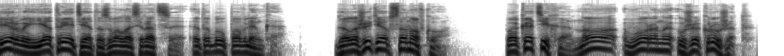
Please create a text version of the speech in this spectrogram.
«Первый, я третий», — отозвалась рация. Это был Павленко. «Доложите обстановку». «Пока тихо, но вороны уже кружат».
